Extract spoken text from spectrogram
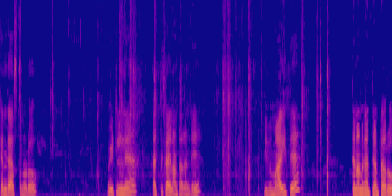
కింద వేస్తున్నాడు. వీటిల్ని అత్తికాయలు అంటారండి ఇవి మాగితే తిననుగా తింటారు.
